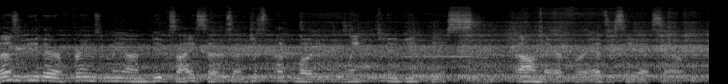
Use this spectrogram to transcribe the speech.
those of you that are friends with me on Duke's ISOs, I've just uploaded a link to get this on there for as a CSO.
